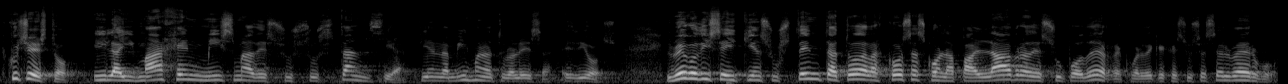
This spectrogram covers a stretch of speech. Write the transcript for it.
Escuche esto, y la imagen misma de su sustancia, tiene la misma naturaleza, es Dios. Luego dice, y quien sustenta todas las cosas con la palabra de su poder, recuerde que Jesús es el verbo,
